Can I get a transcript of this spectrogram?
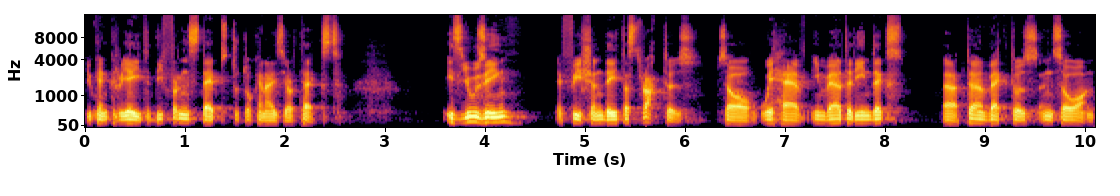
you can create different steps to tokenize your text. It's using efficient data structures. So we have inverted index, uh, term vectors, and so on.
